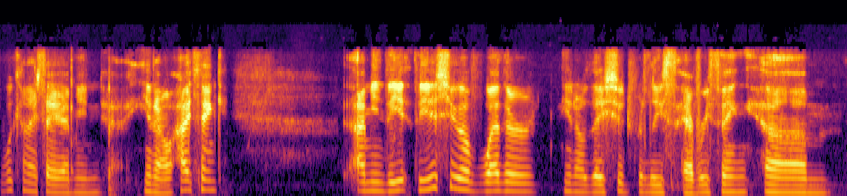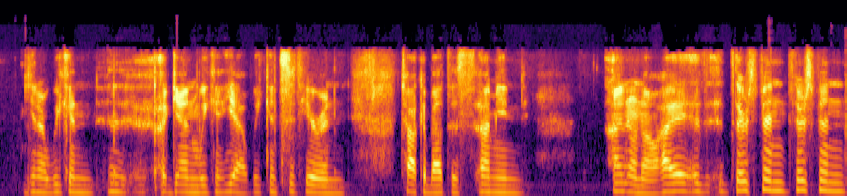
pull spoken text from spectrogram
what can I say? I mean, you know, I think I mean the the issue of whether you know they should release everything. Um, you know, we can uh, again we can yeah we can sit here and talk about this. I mean, I don't know. I there's been there's been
